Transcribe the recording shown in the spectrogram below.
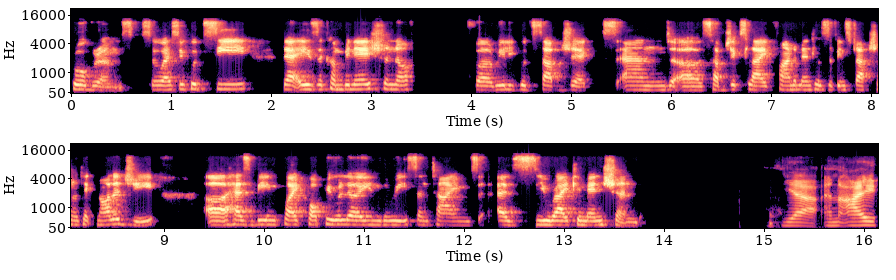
programs. So as you could see, there is a combination of uh, really good subjects and uh, subjects like fundamentals of instructional technology uh, has been quite popular in the recent times, as you rightly mentioned. Yeah, and I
